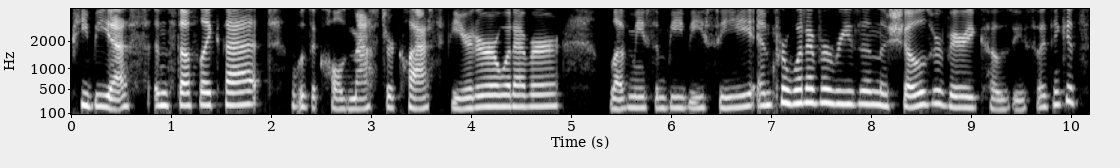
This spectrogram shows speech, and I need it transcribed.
PBS and stuff like that. What was it called? Masterclass Theater or whatever. Love me some BBC. And for whatever reason, the shows were very cozy. So I think it's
